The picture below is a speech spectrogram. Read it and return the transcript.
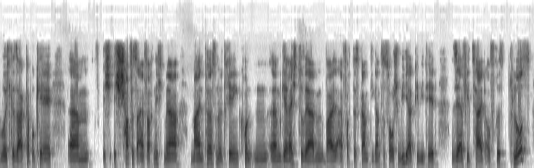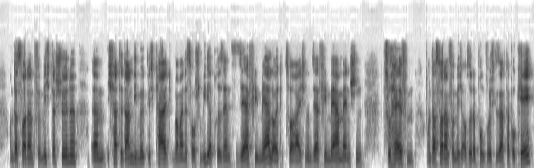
wo ich gesagt habe, okay, ähm, ich, ich schaffe es einfach nicht mehr, meinen Personal Training Kunden ähm, gerecht zu werden, weil einfach das, die ganze Social Media Aktivität sehr viel Zeit auffrisst. Plus, und das war dann für mich das Schöne, ähm, ich hatte dann die Möglichkeit, über meine Social Media Präsenz sehr viel mehr Leute zu erreichen und sehr viel mehr Menschen zu helfen. Und das war dann für mich auch so der Punkt, wo ich gesagt habe, okay,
